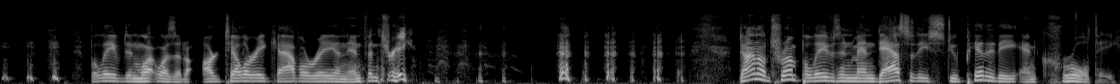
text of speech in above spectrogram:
believed in what was it, artillery, cavalry, and infantry. Donald Trump believes in mendacity, stupidity, and cruelty.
